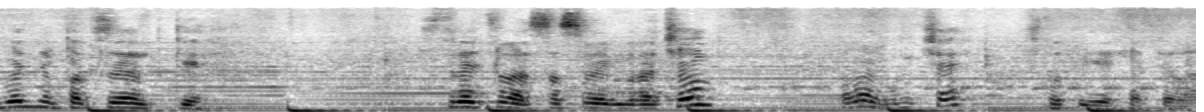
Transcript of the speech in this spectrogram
Сегодня пациентки встретилась со своим врачом. Давай, вручай, что ты ей хотела.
